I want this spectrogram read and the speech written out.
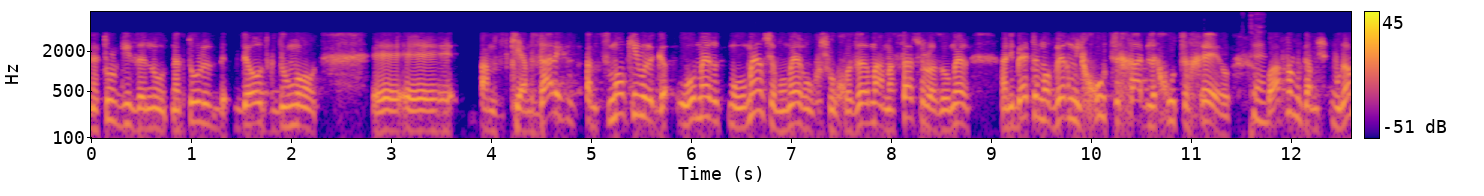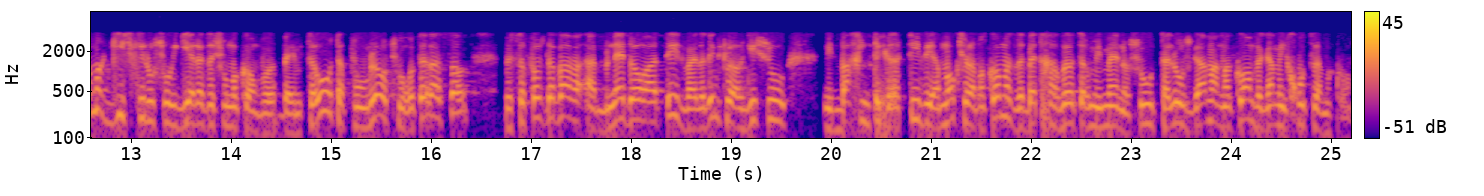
נטול גזענות, נטול דעות קדומות. כי אמזלג עצמו, כאילו, הוא אומר, הוא אומר שם, הוא אומר, הוא- כשהוא חוזר מהמסע שלו, אז הוא אומר, אני בעצם עובר מחוץ אחד לחוץ אחר. כן. הוא אף פעם גם, הוא לא מרגיש כאילו שהוא הגיע לאיזשהו מקום, ובאמצעות הפעולות שהוא רוצה לעשות, בסופו של דבר, בני דור העתיד והילדים שלו ירגישו נדבך אינטגרטיבי עמוק של המקום הזה, בטח הרבה יותר ממנו, שהוא תלוש גם מהמקום וגם מחוץ למקום.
